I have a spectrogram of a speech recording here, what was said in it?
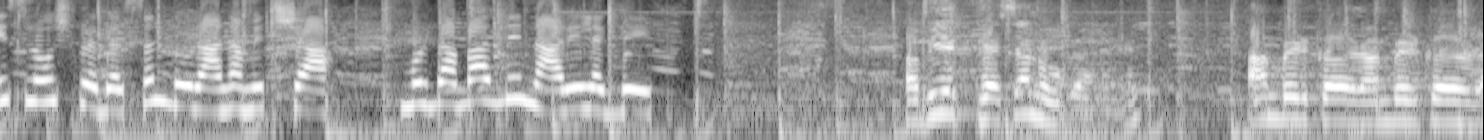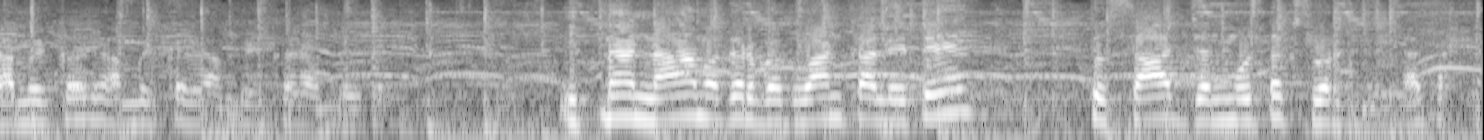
ਇਸ ਰੋਸ ਪ੍ਰਦਰਸ਼ਨ ਦੌਰਾਨ ਅਮਿਤ ਸ਼ਾਹ ਮੁਰਦਾਬਾਦ ਦੇ ਨਾਰੇ ਲੱਗੇ अभी एक फैशन हो गया है आम्बेडकर आम्बेडकर आम्बेडकर आम्बेडकर आम्बेडकर आम्बेडकर इतना नाम अगर भगवान का लेते तो सात जन्मों तक स्वर्ग मिल जाता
